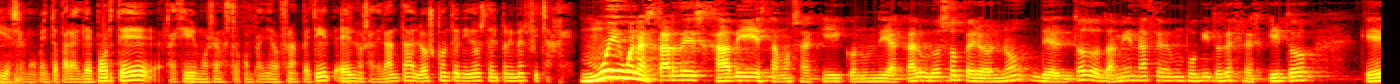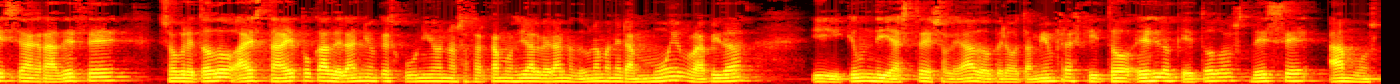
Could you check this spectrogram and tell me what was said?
Y es el momento para el deporte. Recibimos a nuestro compañero Fran Petit. Él nos adelanta los contenidos del primer fichaje. Muy buenas tardes, Javi. Estamos aquí con un día caluroso, pero no del todo. También hace un poquito de fresquito que se agradece sobre todo a esta época del año que es junio. Nos acercamos ya al verano de una manera muy rápida y que un día esté soleado pero también fresquito es lo que todos deseamos.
